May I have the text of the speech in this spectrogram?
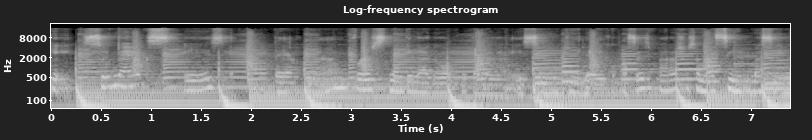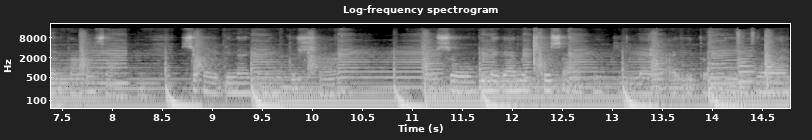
Okay, so next is, tayo ko lang. First na ginagawa ko talaga is yung kilay ko. Kasi para siya sa masil masilan para sa akin. So, kaya ginagawa ko siya. So, ginagamit ko sa aking kilay ay itong A1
